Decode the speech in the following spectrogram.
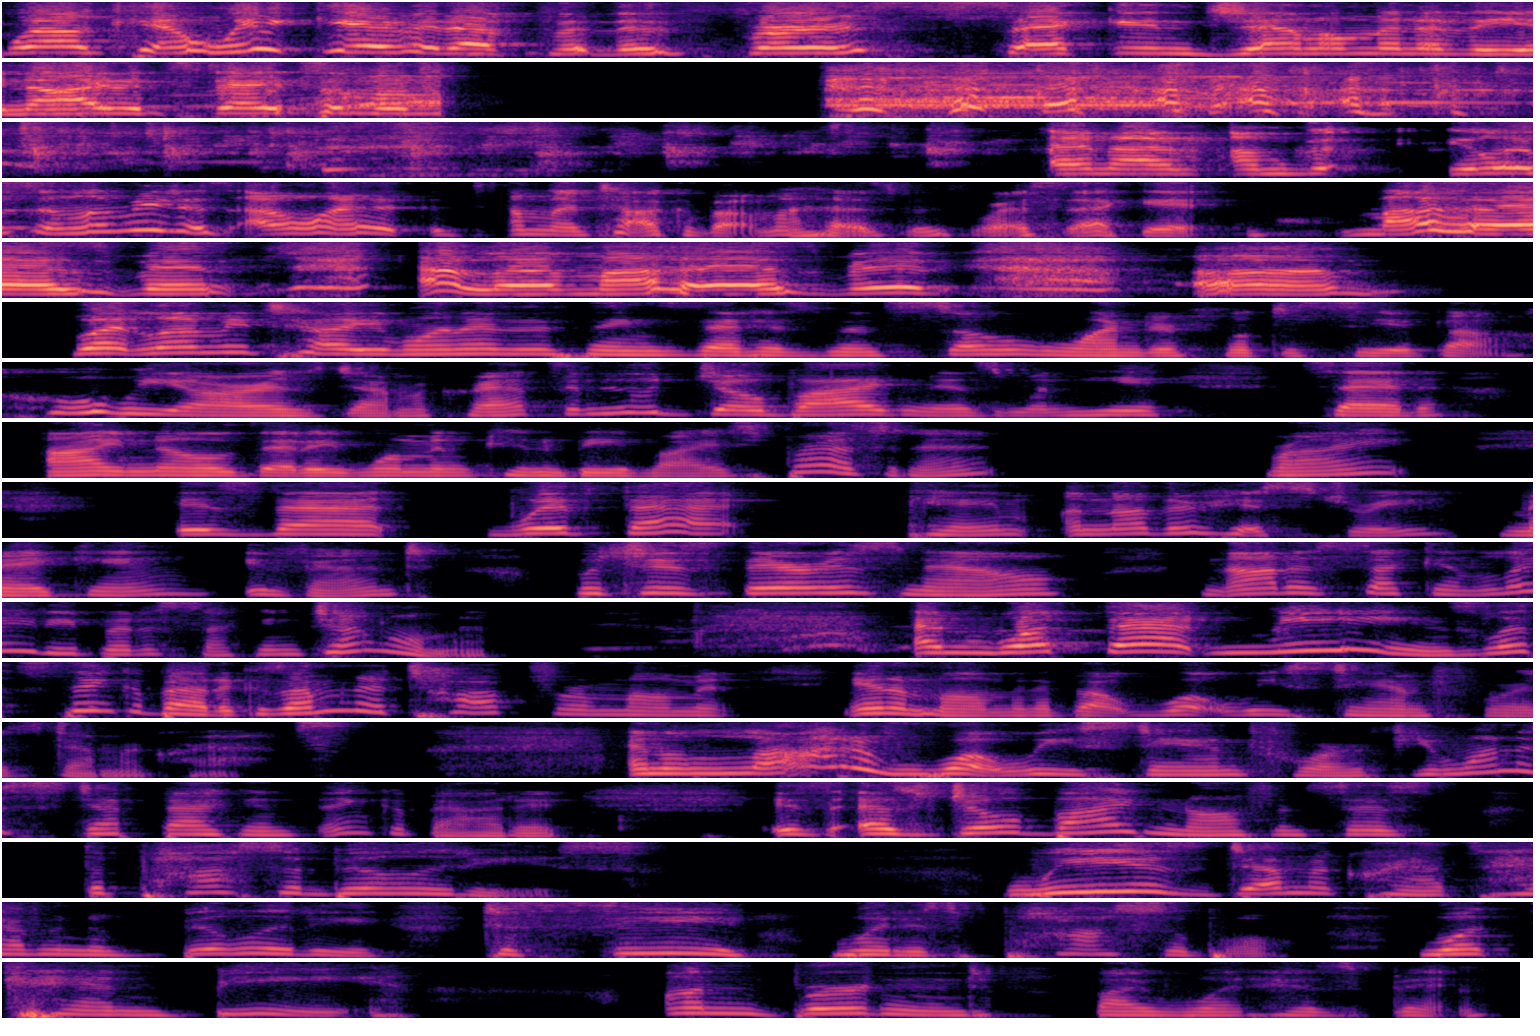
Well, can we give it up for the first, second gentleman of the United States of America? and I'm, I'm, go- you listen, let me just, I want to, I'm going to talk about my husband for a second. My husband, I love my husband. Um, but let me tell you, one of the things that has been so wonderful to see about who we are as Democrats and who Joe Biden is when he said, I know that a woman can be vice president, right? Is that with that came another history making event, which is there is now not a second lady, but a second gentleman. And what that means, let's think about it, because I'm going to talk for a moment, in a moment, about what we stand for as Democrats. And a lot of what we stand for, if you want to step back and think about it, is as Joe Biden often says, the possibilities. We as Democrats have an ability to see what is possible, what can be, unburdened by what has been.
